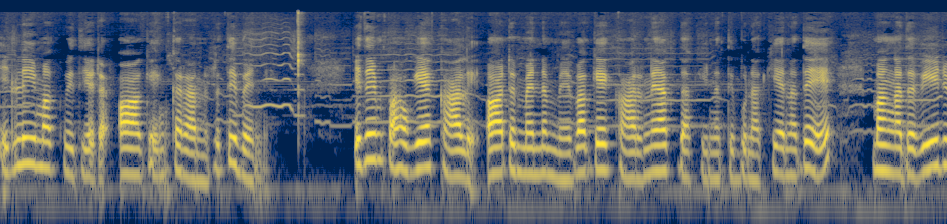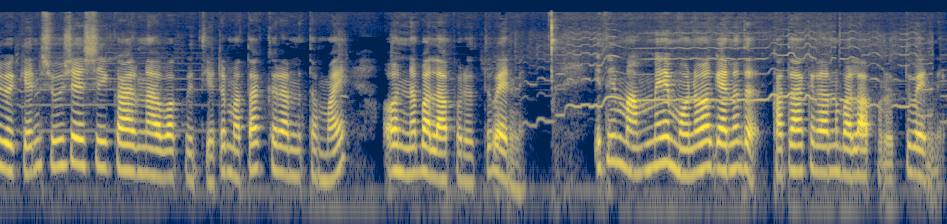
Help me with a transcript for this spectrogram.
ඉල්ලීමක් විදියට ඔයාගෙන් කරන්නට තිබෙන්නේ. ඉතින් පහුගිය කාලේ ඔයාට මෙන්න මේ වගේ කාරණයක් දකින්න තිබුණා කියන දේ මං අද වීඩියෝ එකෙන් සුවිශේෂී කාරණාවක් විදියට මතක් කරන්න තමයි ඔන්න බලාපොරොත්තු වෙන්නේ. ඉතින් මම මේ මොනව ගැනද කතා කරන්න බලාපොරොත්තු වෙන්නේ.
